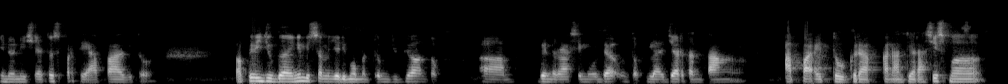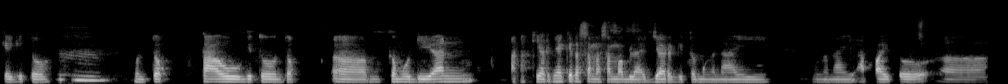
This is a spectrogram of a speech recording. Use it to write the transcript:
Indonesia itu seperti apa gitu. Tapi juga ini bisa menjadi momentum juga untuk um, generasi muda untuk belajar tentang apa itu gerakan anti rasisme kayak gitu. Mm. Untuk tahu gitu untuk um, kemudian akhirnya kita sama-sama belajar gitu mengenai mengenai apa itu uh,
